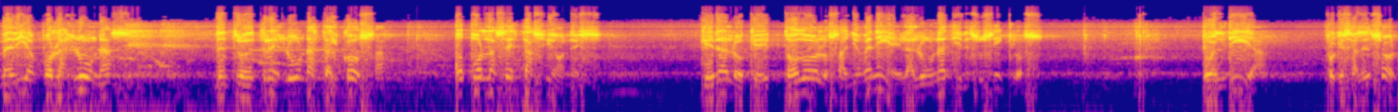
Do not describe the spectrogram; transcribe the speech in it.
medían por las lunas, dentro de tres lunas tal cosa, o por las estaciones, que era lo que todos los años venía, y la luna tiene sus ciclos. O el día, porque sale el sol.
